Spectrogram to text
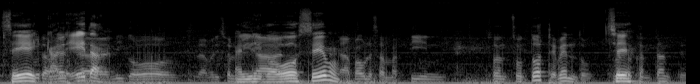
Sí, Cultura caleta. Nico Vos, la Marisol El Nico Vos, sí, la Paula San Martín. Son, son todos tremendos. Sí. tremendos cantantes.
